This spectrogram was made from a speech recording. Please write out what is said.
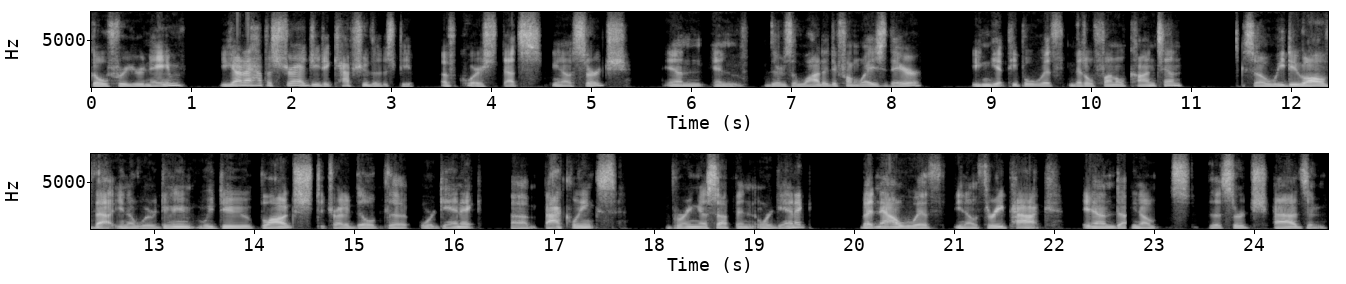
go for your name. You got to have a strategy to capture those people. Of course, that's, you know, search and and there's a lot of different ways there. You can get people with middle funnel content so we do all of that. You know, we're doing, we do blogs to try to build the organic uh, backlinks, bring us up in organic. But now with, you know, three pack and, uh, you know, the search ads and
